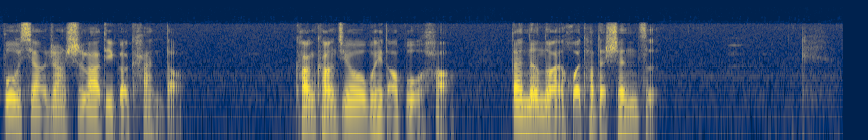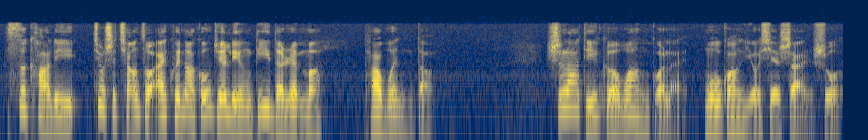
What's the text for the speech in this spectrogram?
不想让施拉迪格看到。康康酒味道不好，但能暖和他的身子。斯卡利就是抢走埃奎纳公爵领地的人吗？他问道。施拉迪格望过来，目光有些闪烁。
